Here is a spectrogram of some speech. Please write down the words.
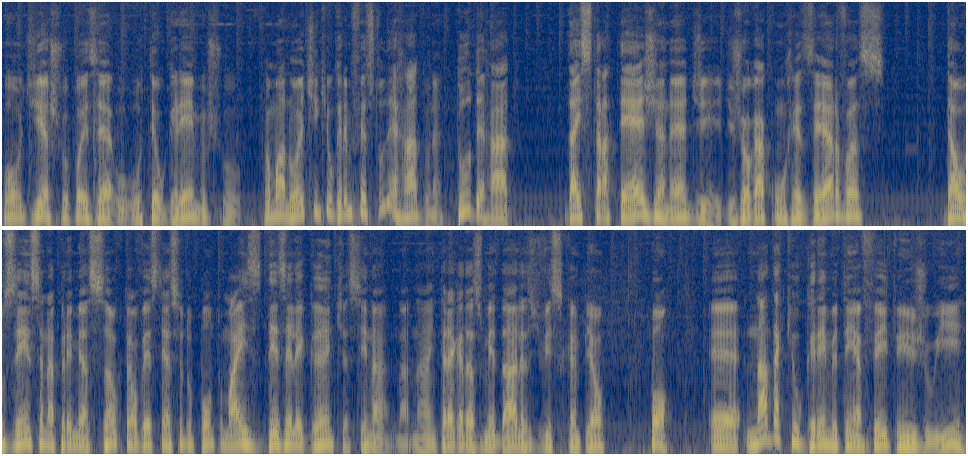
Bom dia, Chu. Pois é, o, o, teu Grêmio, Chu, foi uma noite em que o Grêmio fez tudo errado, né? Tudo errado. Da estratégia, né, de, de jogar com reservas, da ausência na premiação, que talvez tenha sido o ponto mais deselegante, assim, na, na, na entrega das medalhas de vice-campeão. Bom, é, nada que o Grêmio tenha feito em Juí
